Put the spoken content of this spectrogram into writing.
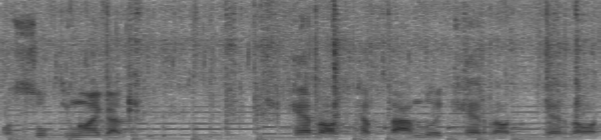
กดซุปนิดหน้อยกับแครอทครับตามด้วยแครอทแครอท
